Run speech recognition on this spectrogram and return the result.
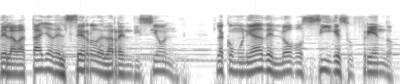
de la batalla del Cerro de la Rendición, la comunidad de lobos sigue sufriendo.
